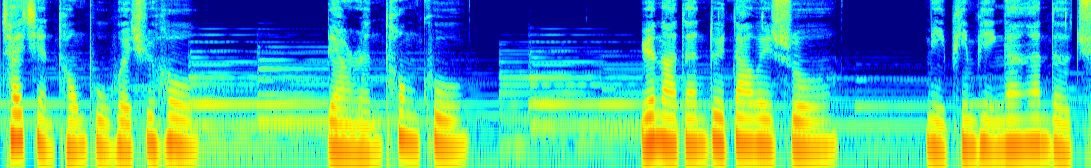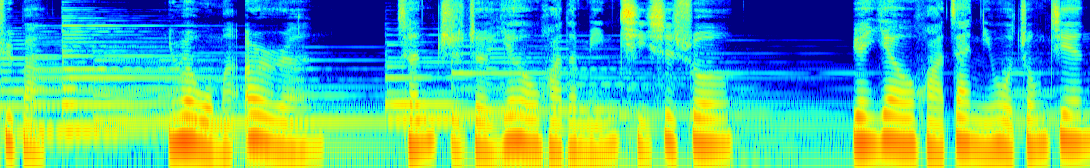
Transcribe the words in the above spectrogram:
差遣童仆回去后，两人痛哭。约拿单对大卫说：“你平平安安的去吧，因为我们二人曾指着耶和华的名起誓说，愿耶和华在你我中间，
